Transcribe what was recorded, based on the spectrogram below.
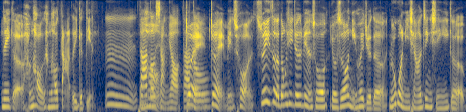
那个很好很好打的一个点。嗯，大家都想要，大家对对，没错。所以这个东西就是变成说，有时候你会觉得，如如果你想要进行一个。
